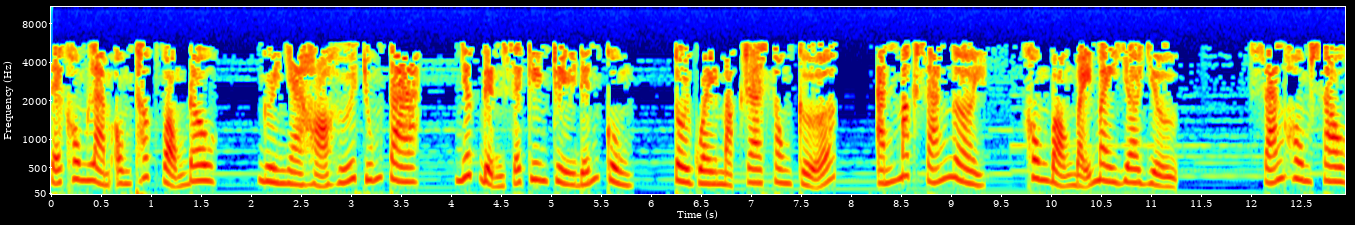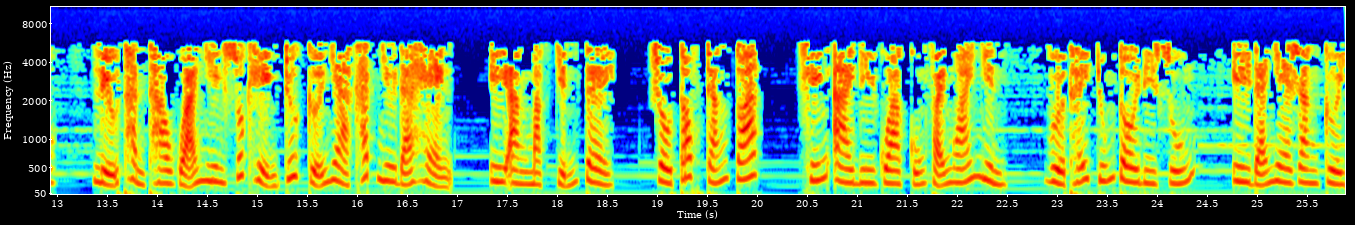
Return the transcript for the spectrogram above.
sẽ không làm ông thất vọng đâu, người nhà họ hứa chúng ta, nhất định sẽ kiên trì đến cùng. Tôi quay mặt ra song cửa, ánh mắt sáng ngời, không bọn mảy may do dự. Sáng hôm sau, Liễu Thành Thao quả nhiên xuất hiện trước cửa nhà khách như đã hẹn, y ăn mặc chỉnh tề, râu tóc trắng toát, khiến ai đi qua cũng phải ngoái nhìn, vừa thấy chúng tôi đi xuống, y đã nhe răng cười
